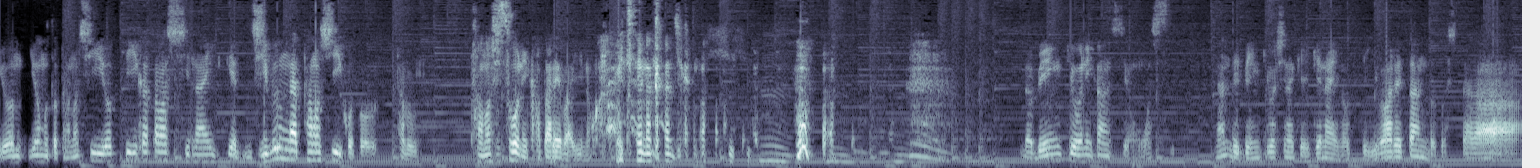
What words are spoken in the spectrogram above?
読読むと楽しいよって言い方はしないけど、自分が楽しいことを多分、楽しそうに語ればいいのかな、みたいな感じかな。だ勉強に関しても、もし、なんで勉強しなきゃいけないのって言われたんだとしたら、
